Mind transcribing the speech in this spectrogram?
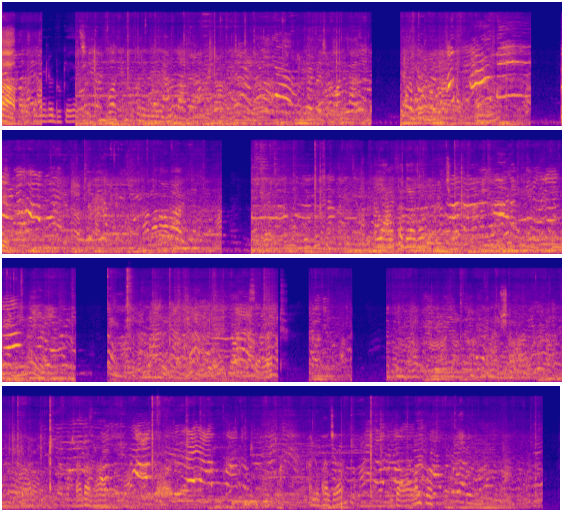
দেখানো প্যান্ডেলে ঢুকে গেছে। এই আরেকটা দেওয়া যাবে স্যালাড সাদা ভাত সাদা ভাত আলু ভাজা ডাল অল্প।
